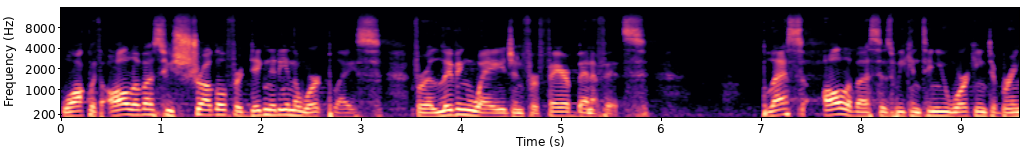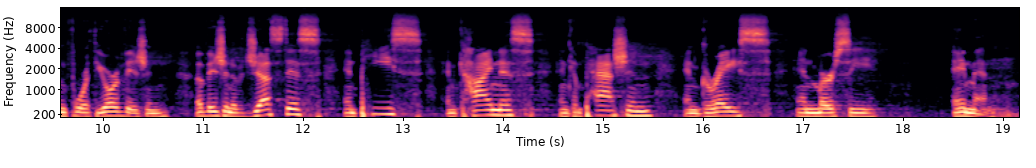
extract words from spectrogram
walk with all of us who struggle for dignity in the workplace, for a living wage, and for fair benefits. Bless all of us as we continue working to bring forth your vision a vision of justice and peace and kindness and compassion and grace and mercy. Amen.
